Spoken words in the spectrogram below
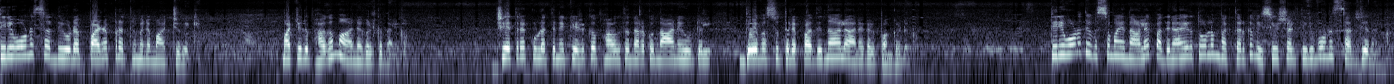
തിരുവോണ സദ്യയുടെ പഴപ്രഥമന് മാറ്റിവെക്കും. മറ്റൊരു ഭാഗം ആനകൾക്ക് നൽകും. ക്ഷേത്രക്കുളത്തിന് കിഴക്ക് ഭാഗത്ത് നടക്കുന്ന ആനയൂട്ടിൽ ദേവസ്വത്തിലെ പതിനാല് ആനകൾ പങ്കെടുക്കും. തിരുവോണ ദിവസമായ നാളെ പതിനായിരത്തോളം ഭക്തർക്ക് വിശേഷാൽ തിരുവോണ സദ്യ നൽകും.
